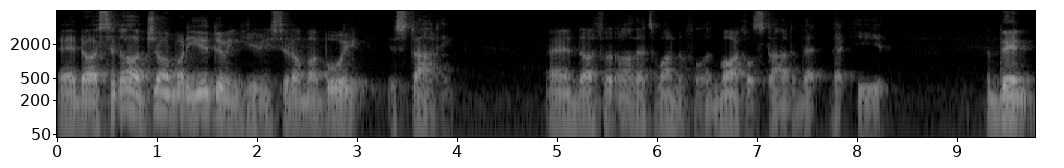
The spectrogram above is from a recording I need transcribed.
And I said, Oh, John, what are you doing here? And he said, Oh, my boy is starting. And I thought, Oh, that's wonderful. And Michael started that, that year. And then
